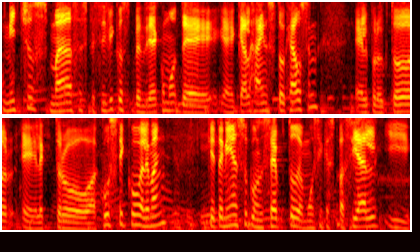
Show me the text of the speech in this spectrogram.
nichos más específicos vendría como de eh, Karl-Heinz Stockhausen, el productor electroacústico alemán, que tenía su concepto de música espacial y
